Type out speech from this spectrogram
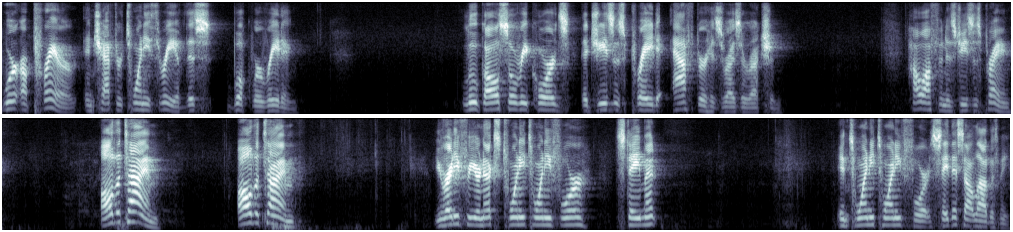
were a prayer in chapter 23 of this book we're reading. Luke also records that Jesus prayed after his resurrection. How often is Jesus praying? All the time all the time. You ready for your next 2024 statement? In 2024, say this out loud with me.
